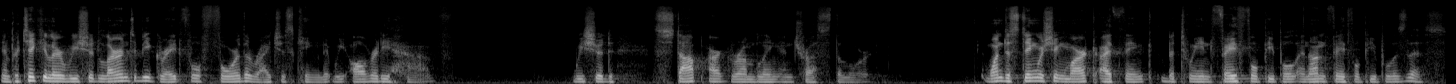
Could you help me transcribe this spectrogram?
In particular, we should learn to be grateful for the righteous king that we already have. We should stop our grumbling and trust the Lord. One distinguishing mark, I think, between faithful people and unfaithful people is this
